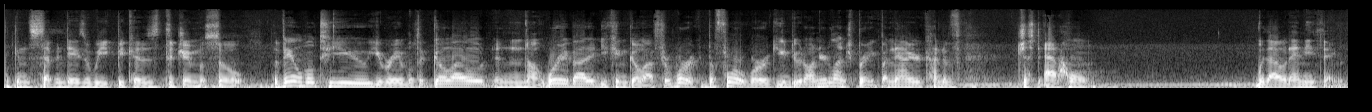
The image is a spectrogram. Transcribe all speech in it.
like in seven days a week because the gym was so available to you. You were able to go out and not worry about it. You can go after work, before work, you can do it on your lunch break, but now you're kind of just at home without anything,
